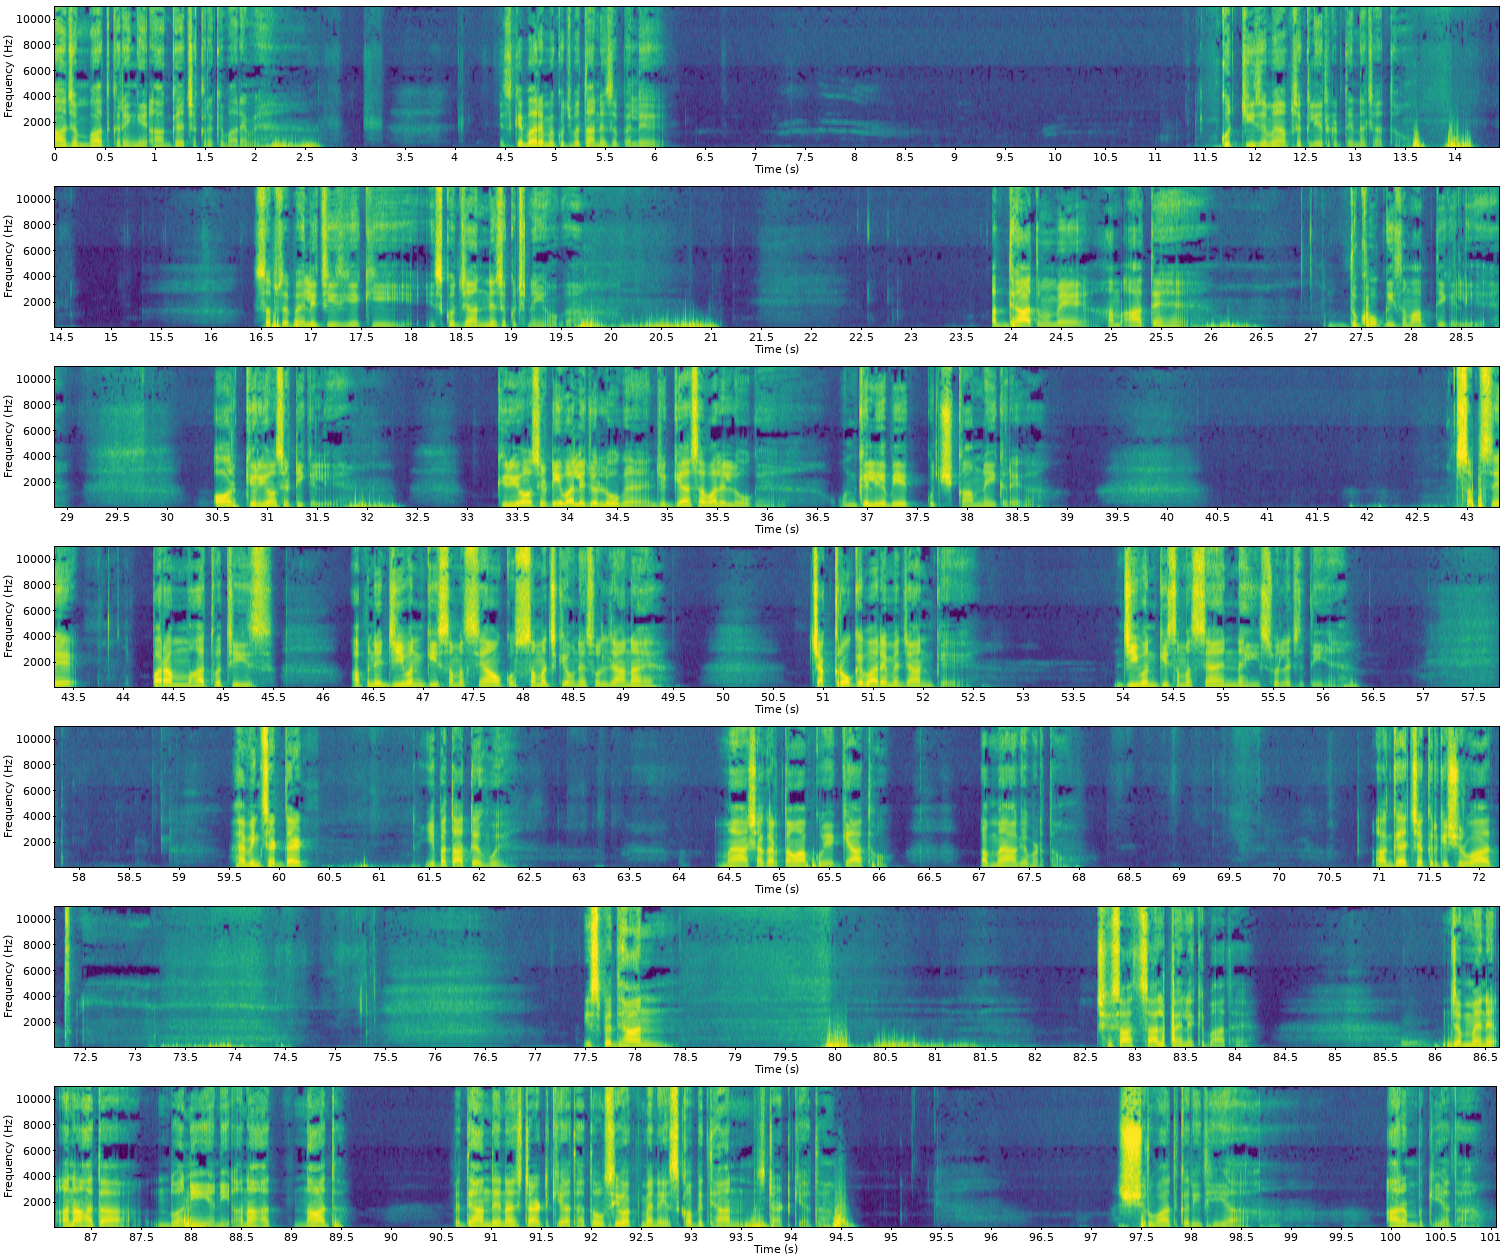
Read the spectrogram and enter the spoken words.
आज हम बात करेंगे आज्ञा चक्र के बारे में। इसके बारे में कुछ बताने से पहले कुछ चीज़ें मैं आपसे क्लियर कर देना चाहता हूँ। सबसे पहली चीज़ ये कि इसको जानने से कुछ नहीं होगा। अध्यात्म में हम आते हैं दुखों की समाप्ति के लिए। और क्यूरियोसिटी के लिए। क्यूरियोसिटी वाले जो लोग हैं, जिज्ञासा वाले लोग हैं, उनके लिए भी एक कुछ काम नहीं करेगा। सबसे परम महत्व चीज़ अपने जीवन की समस्याओं को समझ के उन्हें सुलझाना है। चक्रों के बारे में जान के जीवन की समस्याएँ नहीं सुलझती हैं। हैविंग सेट दैट ये बताते हुए मैं आशा करता हूँ आपको ये ज्ञात हो। अब मैं आगे बढ़ता हूँ। आज्ञा चक्र की शुरुआत इस पे ध्यान छः सात साल पहले की बात है। जब मैंने अनाहता ध्वनि, यानी अनाहत नाद पे ध्यान देना स्टार्ट किया था तो उसी वक्त मैंने इसका भी ध्यान स्टार्ट किया था। शुरुआत करी थी या आरंभ किया था।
